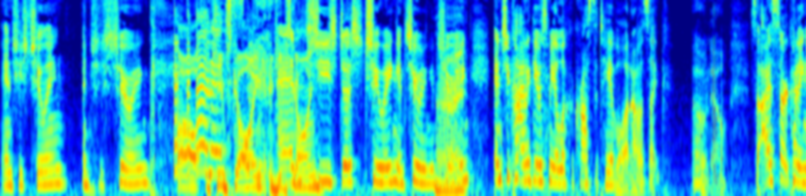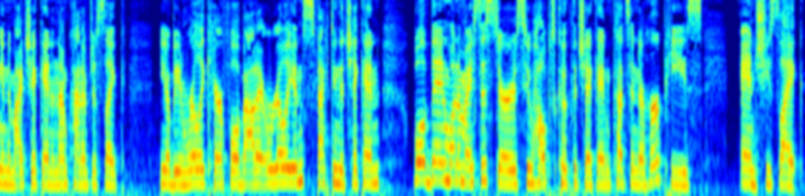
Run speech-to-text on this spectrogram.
and she's chewing and she's chewing. Oh, it keeps going. It keeps and going. She's just chewing and chewing and All chewing, right. and she kind of gives me a look across the table, and I was like, oh no. So I start cutting into my chicken, and I'm kind of just like, you know, being really careful about it, really inspecting the chicken. Well, then one of my sisters who helped cook the chicken cuts into her piece, and she's like,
